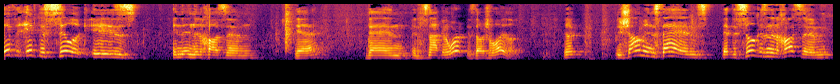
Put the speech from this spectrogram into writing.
if if the silk is in the, in the chasim, yeah, then it's not going to work. It's davar shalayla. You know, understands that the silk is in the nechasim.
